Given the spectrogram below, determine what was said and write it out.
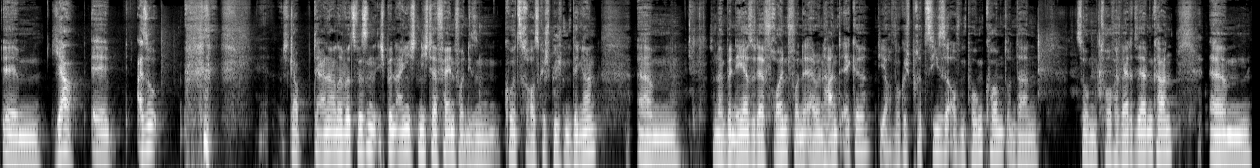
Ähm, ja, äh, also ich glaube, der eine oder andere wird es wissen, ich bin eigentlich nicht der Fan von diesen kurz rausgespielten Dingern, ähm, sondern bin eher so der Freund von der Aaron Hunt-Ecke, die auch wirklich präzise auf den Punkt kommt und dann zum Tor verwertet werden kann. Ähm,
